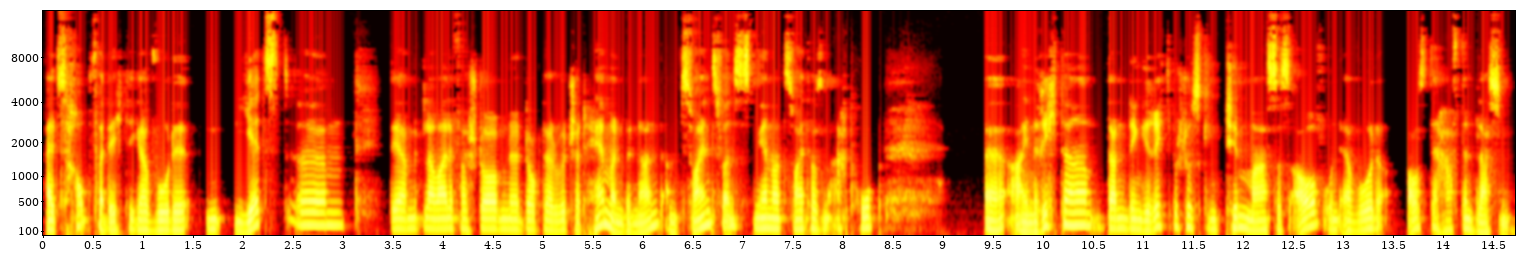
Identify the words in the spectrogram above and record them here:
Als Hauptverdächtiger wurde jetzt ähm, der mittlerweile verstorbene Dr. Richard Hammond benannt. Am 22. Januar 2008 hob ein Richter dann den Gerichtsbeschluss gegen Tim Masters auf und er wurde aus der Haft entlassen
